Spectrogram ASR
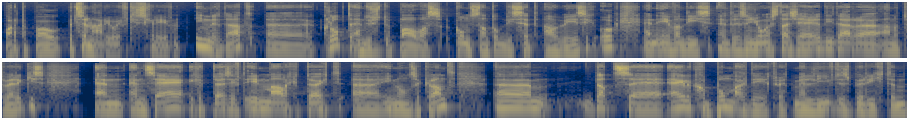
Bart de Pauw het scenario heeft geschreven. Inderdaad, uh, klopt. En dus de Pauw was constant op die set aanwezig ook. En een van die, er is een jonge stagiaire die daar aan het werk is. En, en zij getuigt, heeft eenmalig getuigd in onze krant. Ehm, dat zij eigenlijk gebombardeerd werd met liefdesberichten,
